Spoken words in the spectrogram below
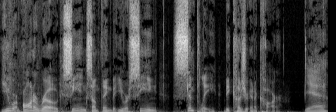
you are on a road seeing something that you are seeing simply because you're in a car. Yeah.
